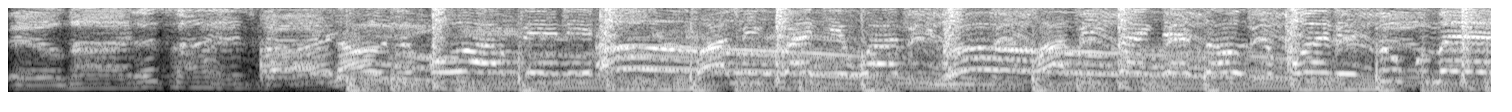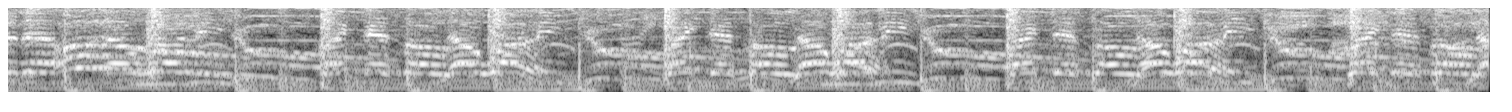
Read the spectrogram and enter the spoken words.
Bill Nye the Science Guy.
